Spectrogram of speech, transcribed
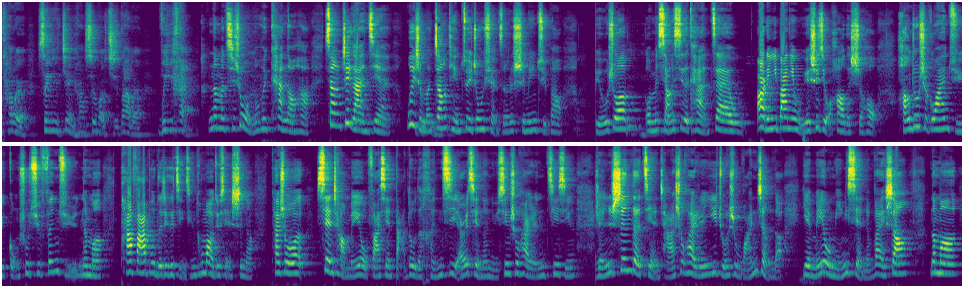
他的身心健康受到极大的危害。那么，其实我们会看到哈，像这个案件，为什么张婷最终选择了实名举报？比如说，我们详细的看，在二零一八年五月十九号的时候，杭州市公安局拱墅区分局，那么他发布的这个警情通报就显示呢，他说现场没有发现打斗的痕迹，而且呢，女性受害人进行人身的检查，受害人衣着是完整的，也没有明显的外伤。那么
